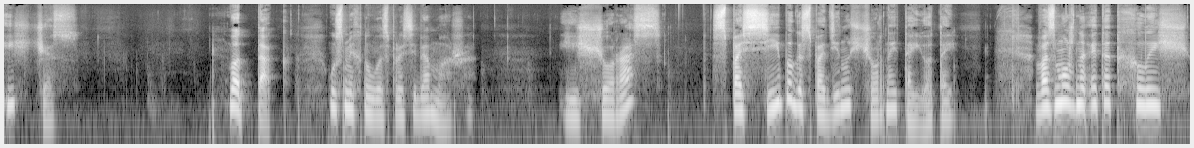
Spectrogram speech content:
исчез. — Вот так, — усмехнулась про себя Маша. — Еще раз спасибо господину с черной Тойотой. Возможно, этот хлыщ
